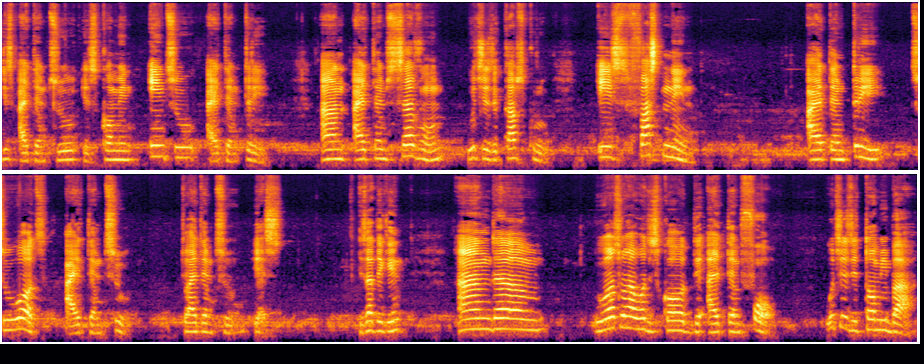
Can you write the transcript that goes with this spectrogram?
this item 2 is coming into item 3. And item 7, which is the cap screw, is fastening item 3 to what? Item 2 to item 2 yes. Is that taken and um, we also have what is called the item 4 which is the tommy bar.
